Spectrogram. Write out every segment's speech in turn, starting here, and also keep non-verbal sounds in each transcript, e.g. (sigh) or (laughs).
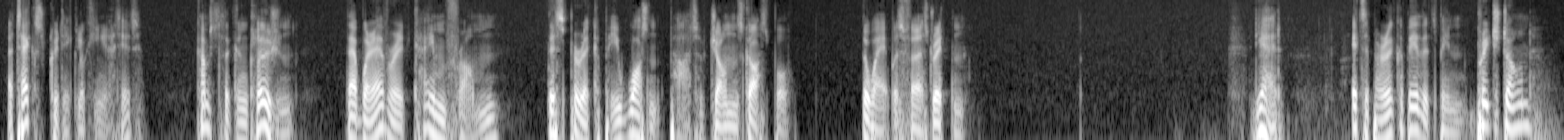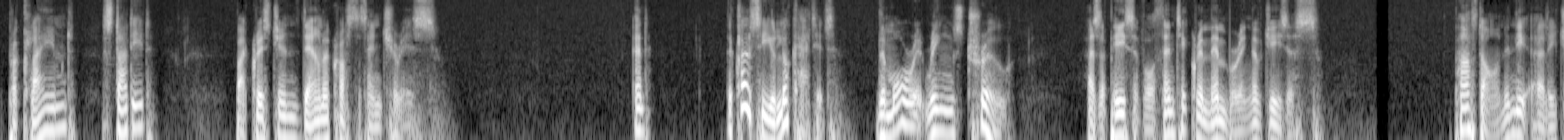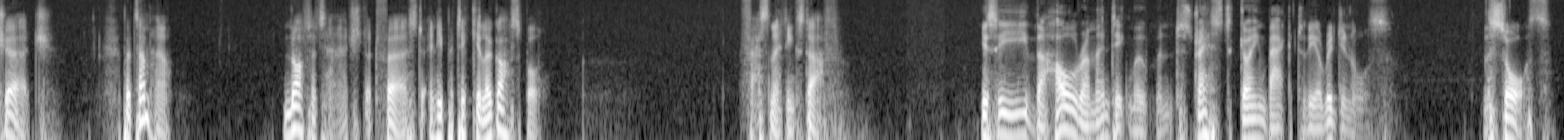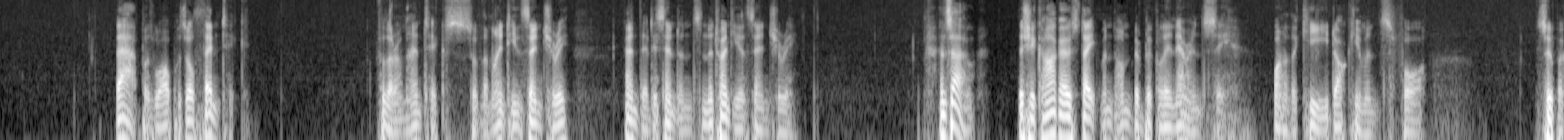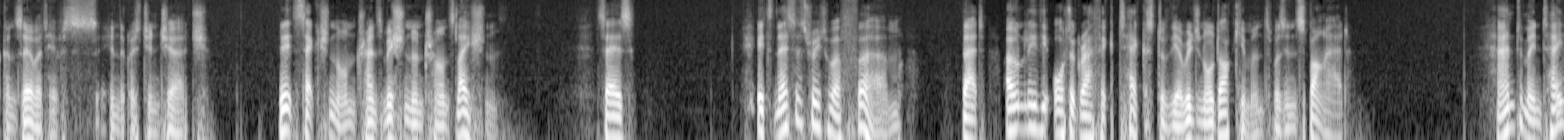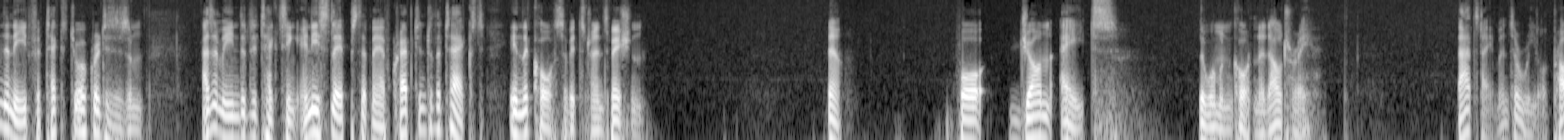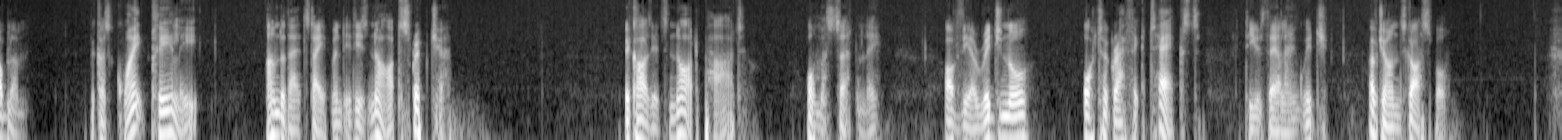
a text critic looking at it comes to the conclusion that wherever it came from, this pericope wasn't part of John's Gospel, the way it was first written. And yet, it's a pericope that's been preached on, proclaimed, studied by Christians down across the centuries. The closer you look at it, the more it rings true as a piece of authentic remembering of Jesus, passed on in the early church, but somehow not attached at first to any particular gospel. Fascinating stuff. You see, the whole romantic movement stressed going back to the originals, the source. That was what was authentic for the romantics of the nineteenth century and their descendants in the twentieth century. And so, the Chicago Statement on Biblical Inerrancy, one of the key documents for super conservatives in the Christian Church, in its section on transmission and translation, says it's necessary to affirm that only the autographic text of the original documents was inspired, and to maintain the need for textual criticism as a means of detecting any slips that may have crept into the text in the course of its transmission. Now, for John 8, the woman caught in adultery, that statement's a real problem, because quite clearly under that statement it is not Scripture because it's not part, almost certainly, of the original autographic text, to use their language, of John's Gospel.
